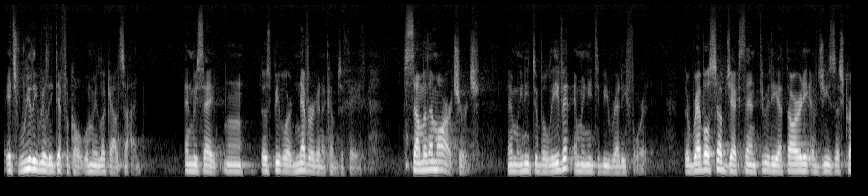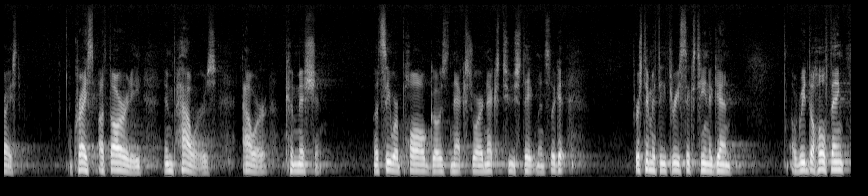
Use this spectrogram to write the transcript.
it's really, really difficult when we look outside and we say, mm, those people are never going to come to faith. Some of them are, church, and we need to believe it and we need to be ready for it. The rebel subjects, then, through the authority of Jesus Christ. Christ's authority empowers our commission. Let's see where Paul goes next to our next two statements. Look at 1 Timothy 3:16 again. I'll read the whole thing.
